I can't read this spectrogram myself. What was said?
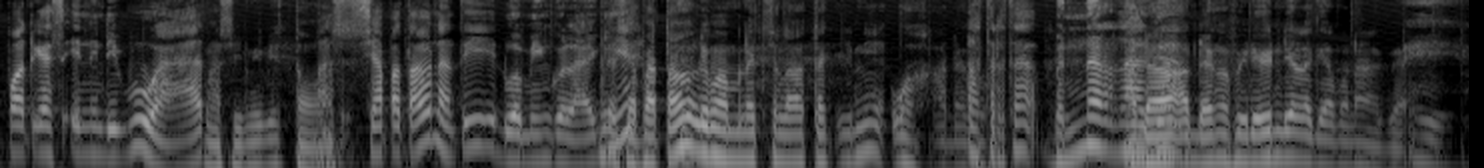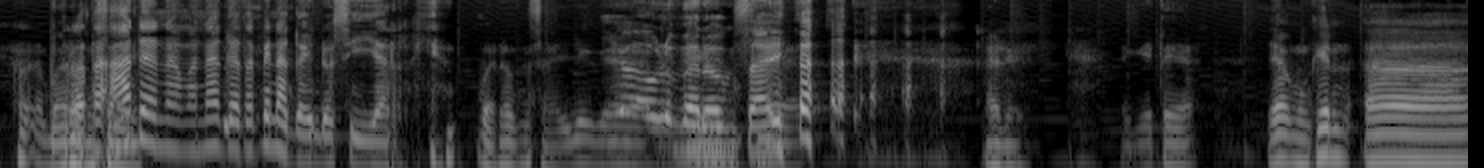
podcast ini dibuat, masih mitos. mas- siapa tahu nanti dua minggu lagi Ya, ya, siapa tahu 5 menit setelah tag ini wah ada oh ternyata benar ada naga. ada yang ngevideoin dia lagi sama naga. Iya. Ternyata saya. ada nama naga tapi naga Indosiar. barong saya juga. Ya Allah, Naga barong Indonesia. saya. Aduh. Kayak gitu ya. Ya mungkin eh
